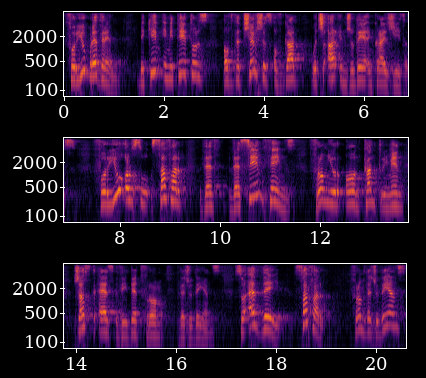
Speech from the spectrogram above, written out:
For you, brethren, became imitators of the churches of God which are in Judea in Christ Jesus. For you also suffered the, the same things from your own countrymen, just as they did from the Judeans. So as they suffered from the Judeans,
